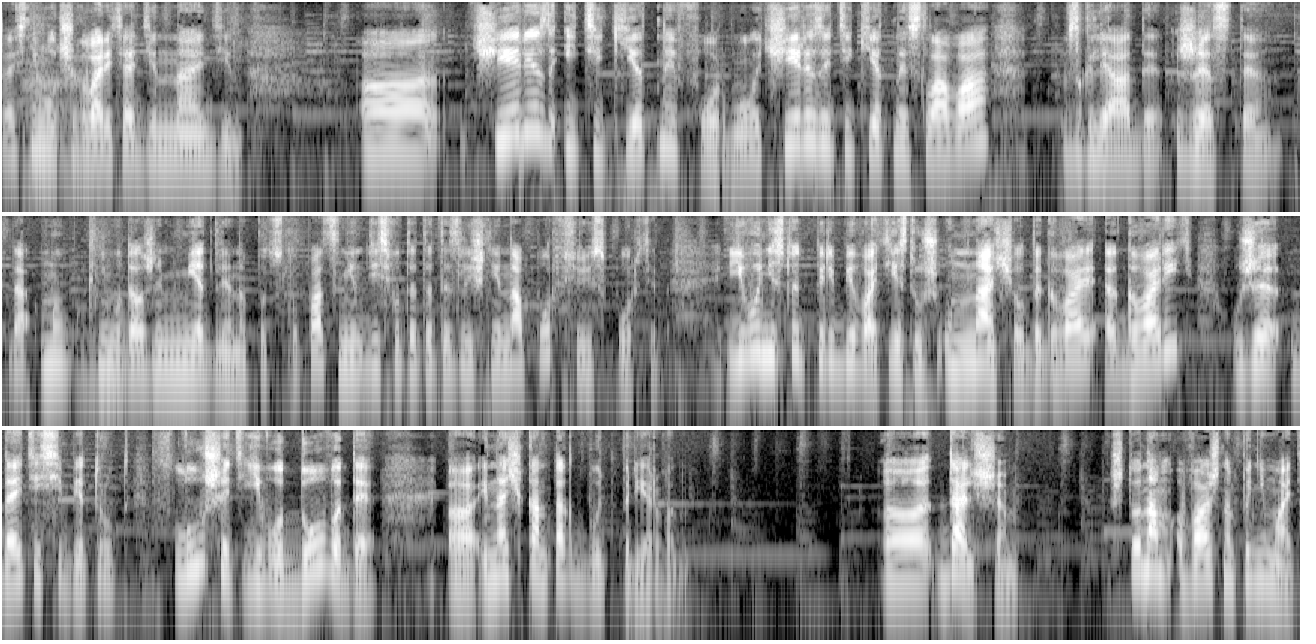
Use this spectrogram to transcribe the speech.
Да, с ним лучше говорить один на один. А, через этикетные формулы, через этикетные слова, взгляды, жесты. Да, мы к нему должны медленно подступаться. Не- Здесь вот этот излишний напор все испортит. Его не стоит перебивать. Если уж он начал договор- э, говорить, уже дайте себе труд слушать его доводы, а, иначе контакт будет прерван. А, Дальше. Что нам важно понимать?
